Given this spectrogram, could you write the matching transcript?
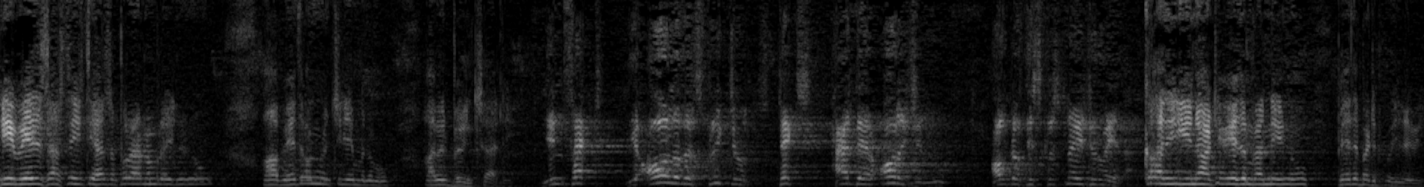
ఏ వేద శాస్త్ర ఇతిహాస పురాణంలో ఆ వేదం నుంచినే మనము ఆవిర్భవించాలి In fact, the, all of the spiritual texts had their origin out of this Krishna Yajurveda. కానీ ఈనాటి వేదములన్నీ పేదపడిపోయినవి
